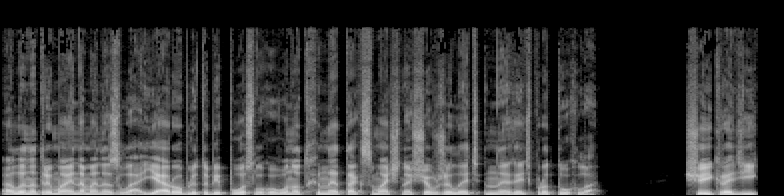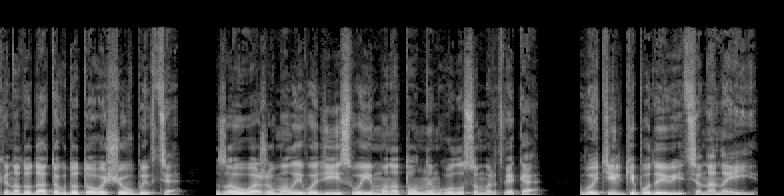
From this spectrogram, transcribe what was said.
але не тримай на мене зла. Я роблю тобі послугу, воно тхне так смачно, що вже ледь не геть протухло. Ще й крадійка на додаток до того, що вбивця, зауважив малий водій своїм монотонним голосом мертвяка. Ви тільки подивіться на неї.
